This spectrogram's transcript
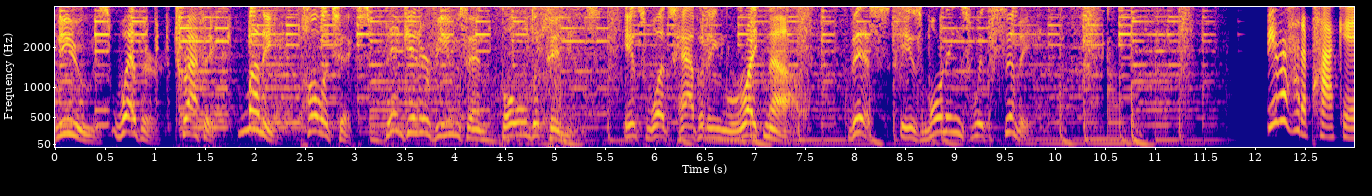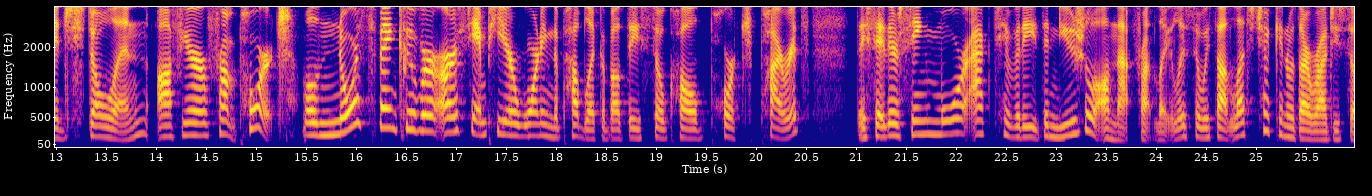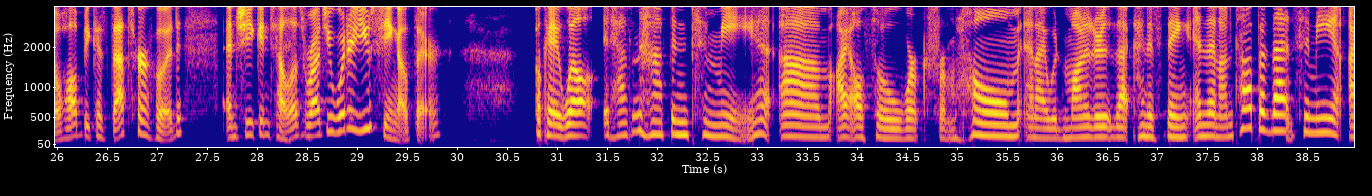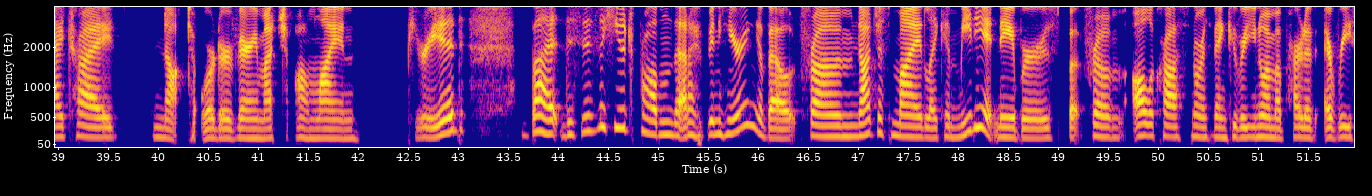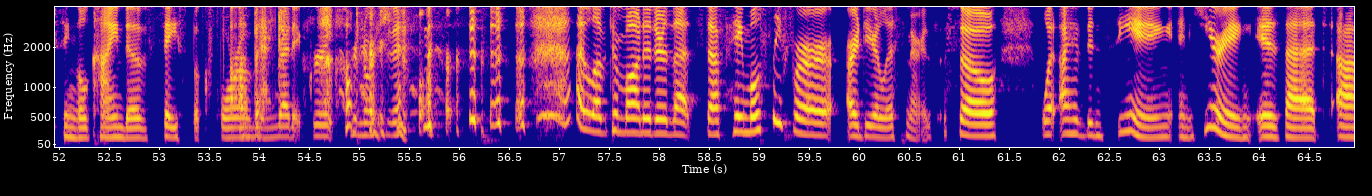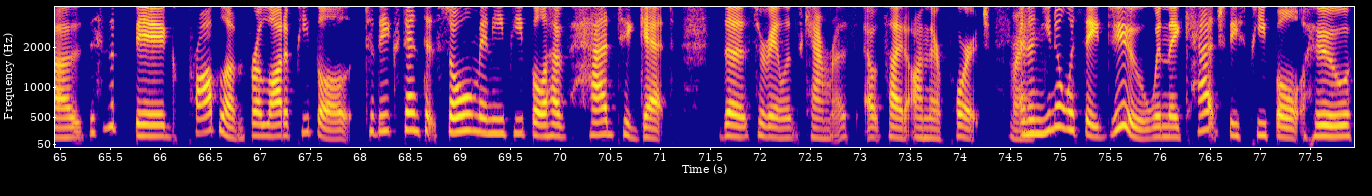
News, weather, traffic, money, politics, big interviews, and bold opinions. It's what's happening right now. This is Mornings with Simi. Have you ever had a package stolen off your front porch? Well, North Vancouver RCMP are warning the public about these so called porch pirates. They say they're seeing more activity than usual on that front lately. So we thought, let's check in with our Raji Sohal because that's her hood and she can tell us. Raji, what are you seeing out there? Okay, well, it hasn't happened to me. Um, I also work from home and I would monitor that kind of thing. And then on top of that, Simi, I try not to order very much online period. But this is a huge problem that I've been hearing about from not just my like immediate neighbors, but from all across North Vancouver. You know, I'm a part of every single kind of Facebook forum and Reddit group for North Vancouver. I love to monitor that stuff. Hey, mostly for our dear listeners. So what I have been seeing and hearing is that uh, this is a big problem for a lot of people to the extent that so many people have had to get the surveillance cameras outside on their porch. Right. And then you know what they do when they catch these people who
